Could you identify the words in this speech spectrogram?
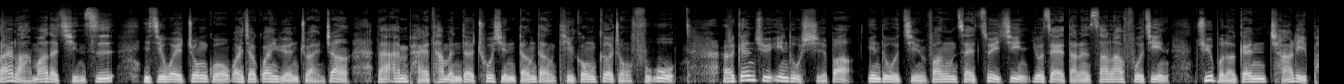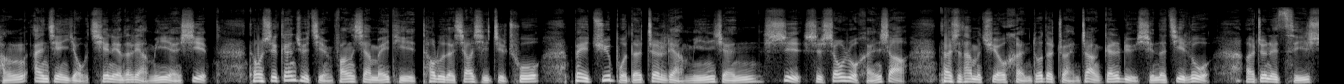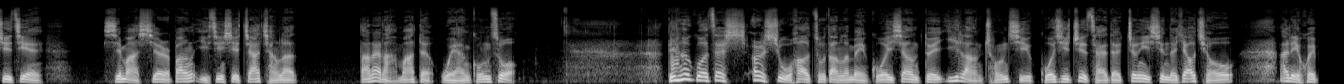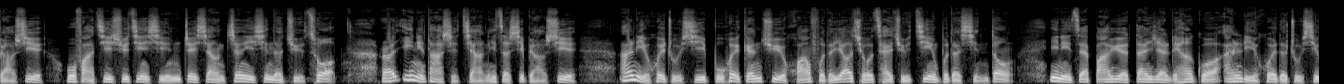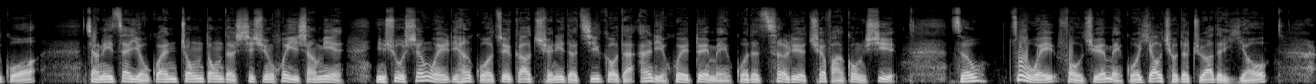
白喇嘛的情资，以及为中国外交官员转账来安排他们的出行等等，提供各种服务。而根据《印度时报》，印度警方在最近又在达兰萨拉附近拘捕了跟查理彭案件有牵连的两名人士。同时，根据警方向媒体透露的消息指出，被拘捕的这两名人士是收入很少，但是他们却有很多的转账跟旅行的记录。而针对此一事件，喜马希尔邦已经是加强了。达赖喇嘛的维安工作。联合国在二十五号阻挡了美国一项对伊朗重启国际制裁的争议性的要求。安理会表示无法继续进行这项争议性的举措，而印尼大使贾尼则是表示，安理会主席不会根据华府的要求采取进一步的行动。印尼在八月担任联合国安理会的主席国。贾尼在有关中东的视讯会议上面引述身为联合国最高权力的机构的安理会对美国的策略缺乏共识，则作为否决美国要求的主要的理由。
